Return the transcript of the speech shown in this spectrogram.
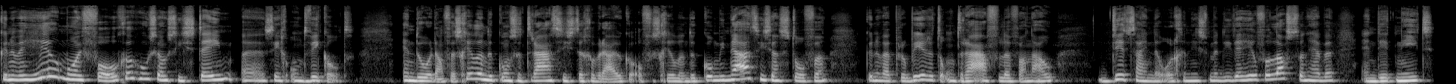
kunnen we heel mooi volgen hoe zo'n systeem zich ontwikkelt. En door dan verschillende concentraties te gebruiken of verschillende combinaties aan stoffen, kunnen wij proberen te ontrafelen van nou, dit zijn de organismen die er heel veel last van hebben en dit niet.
